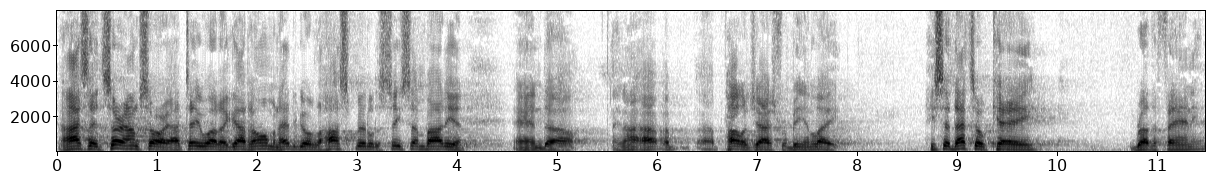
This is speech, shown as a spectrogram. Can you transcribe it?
And I said, Sir, I'm sorry. I tell you what, I got home and had to go to the hospital to see somebody, and, and, uh, and I, I, I apologize for being late. He said, That's okay, Brother Fanning.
